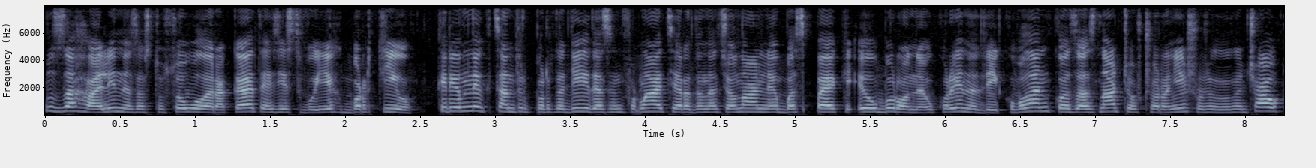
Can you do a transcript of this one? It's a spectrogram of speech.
взагалі не застосовували ракети зі своїх бортів. Керівник центру протидії дезінформації Ради національної безпеки і оборони України Андрій Коваленко зазначив, що раніше вже зазначав,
